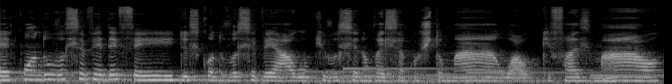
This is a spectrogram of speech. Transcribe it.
é quando você vê defeitos, quando você vê algo que você não vai se acostumar ou algo que faz mal.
